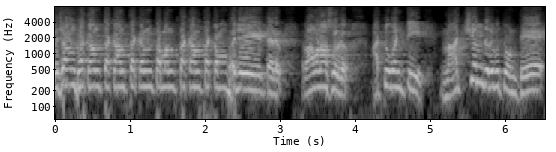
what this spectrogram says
గజాంధకాంతకాంతకం తమంతకాంతకం భజేటాడు రావణాసురుడు. అటువంటి నాట్యం జరుగుతుంటే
